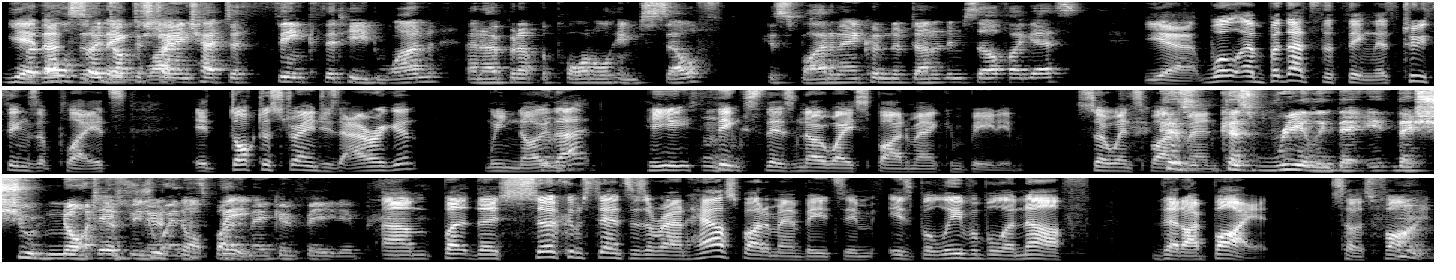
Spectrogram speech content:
Yeah, but that's also the thing. Doctor like- Strange had to think that he'd won and open up the portal himself because Spider Man couldn't have done it himself, I guess. Yeah, well, uh, but that's the thing. There's two things at play. It's it. Doctor Strange is arrogant. We know Mm. that. He Mm. thinks there's no way Spider-Man can beat him. So when Spider-Man, Because really, there, there should not There have been a way that. Spider Man could beat him. um, but the circumstances around how Spider-Man beats him is believable enough that I buy it. So it's fine.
